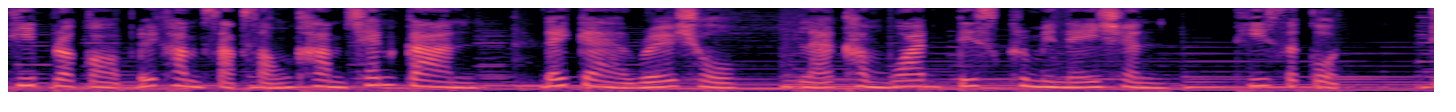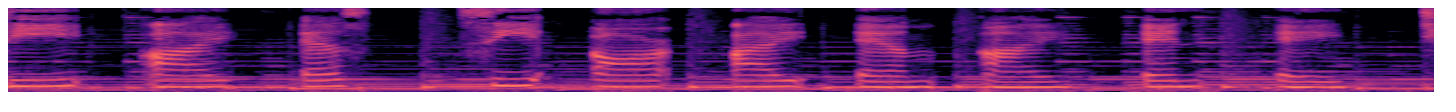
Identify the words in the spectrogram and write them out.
ที่ประกอบด้วยคำศัพท์สองคำเช่นกัน ได้แก่ racial และคำว่า discrimination ที่สะกด D I S C R I M I N A T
